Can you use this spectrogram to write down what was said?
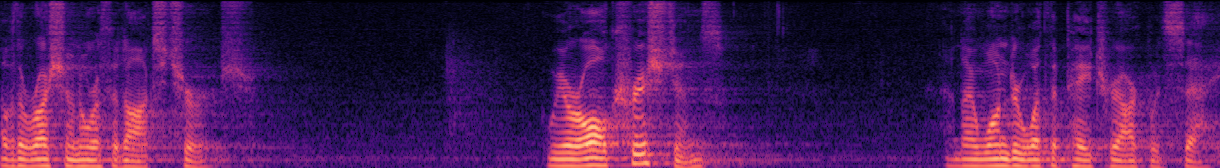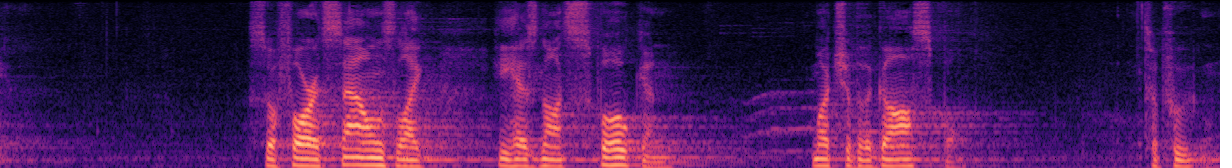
of the Russian Orthodox Church. We are all Christians, and I wonder what the patriarch would say. So far, it sounds like he has not spoken much of the gospel to Putin.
